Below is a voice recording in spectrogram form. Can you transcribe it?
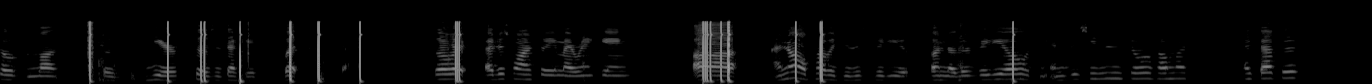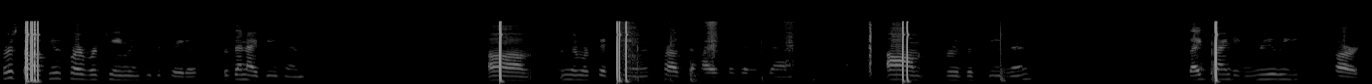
So's the month. So's the year. So's the decade. But yeah. So I just want to show you my ranking. Uh, I know I'll probably do this video, another video at the end of the season show how much my stats is. First off, he was part of our team and he betrayed us, but then I beat him. Um, number 15 is probably the highest I've ever been. Um, for the season. I grinded really hard.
